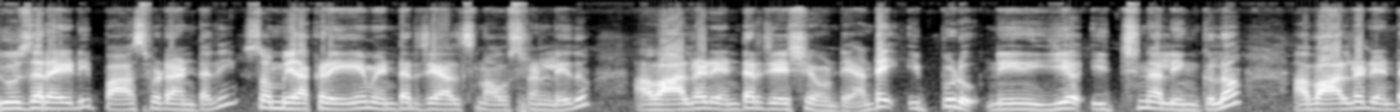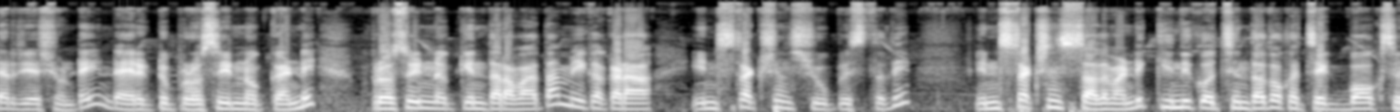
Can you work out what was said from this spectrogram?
యూజర్ ఐడి పాస్వర్డ్ అంటది. సో మీరు అక్కడ ఏం ఎంటర్ చేయాల్సిన అవసరం లేదు. అవి ఆల్రెడీ ఎంటర్ చేసే ఉంటాయి. అంటే ఇప్పుడు నేను ఇచ్చిన లింక్లో అవి ఆల్రెడీ ఎంటర్ చేసి ఉంటాయి. డైరెక్ట్ ప్రొసీడ్ నొక్కండి. ప్రొసీడ్ నొక్కిన తర్వాత మీకు అక్కడ ఇన్స్ట్రక్షన్స్ చూపిస్తుంది. ఇన్స్ట్రక్షన్స్ చదవండి. కిందికి వచ్చిన తర్వాత ఒక చెక్ బాక్స్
